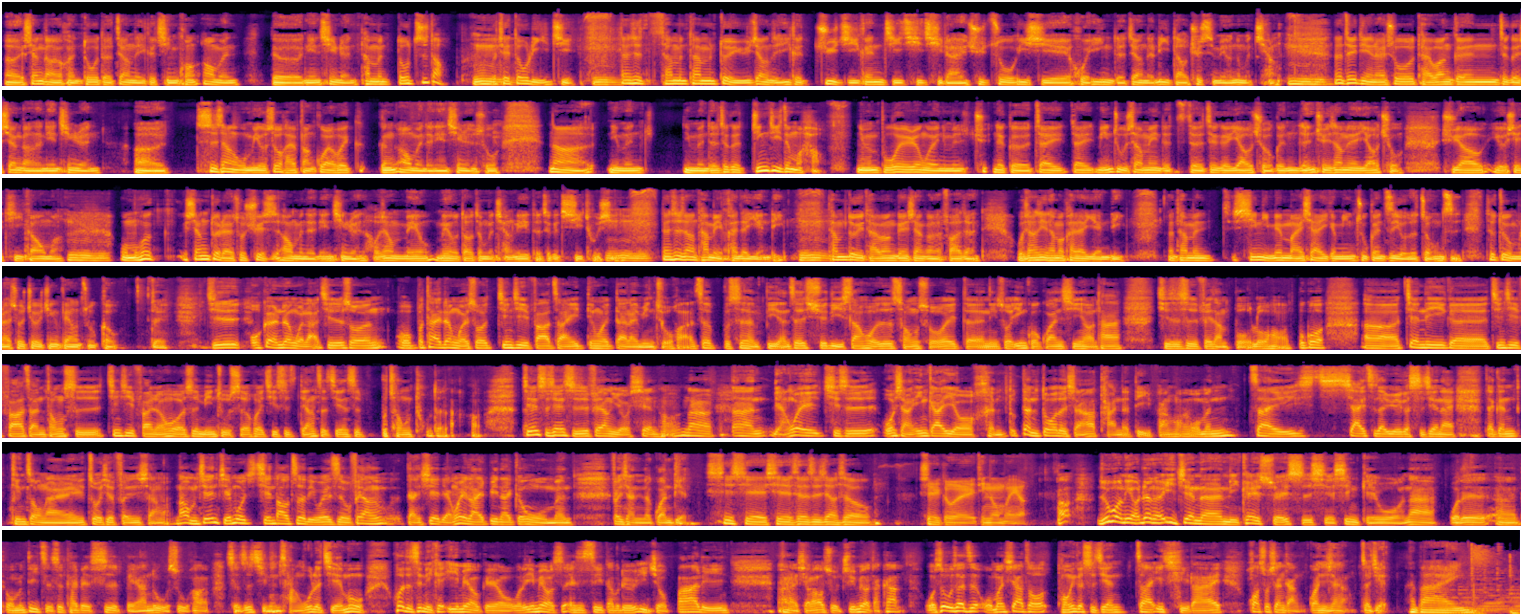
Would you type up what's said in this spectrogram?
呃，香港有很多的这样的一个情况，澳门的年轻人他们都知道，嗯，而且都理解，嗯，但是他们他们对于这样的一个聚集跟集体起来去做一些回应的这样的力道，确实没有那么强，嗯，那这一点来说，台湾跟这个香港的年轻人，呃，事实上，我们有时候还反过来会跟澳门的年轻人说，那你们。你们的这个经济这么好，你们不会认为你们去那个在在民主上面的的这个要求跟人权上面的要求需要有些提高吗？嗯，我们会相对来说，确实澳门的年轻人好像没有没有到这么强烈的这个企图心，嗯，但事实上他们也看在眼里，嗯，他们对于台湾跟香港的发展，我相信他们看在眼里，那他们心里面埋下一个民主跟自由的种子，这对我们来说就已经非常足够。对，其实我个人认为啦，其实说我不太认为说经济发展一定会带来民主化，这不是很必然。这是学理上或者是从所谓的你说因果关系哈，它其实是非常薄弱哈。不过呃，建立一个经济发展，同时经济繁荣或者是民主社会，其实两者之间是不冲突的啦。哈，今天时间其实非常有限哈。那当然，两位其实我想应该有很多更多的想要谈的地方哈。我们在下一次再约个时间来再跟听众来做。一些分享。那我们今天节目先到这里为止，我非常感谢两位来宾来跟我们分享你的观点。谢谢，谢谢策士教授，谢谢各位听众朋友。好，如果你有任何意见呢，你可以随时写信给我。那我的呃，我们地址是台北市北安路五十五号舍之启能常屋的节目，或者是你可以 email 给我，我的 email 是 scw 一九八零啊小老鼠 gmail.com。我是吴策志，我们下周同一个时间再一起来话说香港，关心香港，再见，拜拜。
